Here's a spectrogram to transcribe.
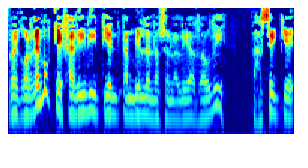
Recordemos que Hariri tiene también la nacionalidad saudí, así que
